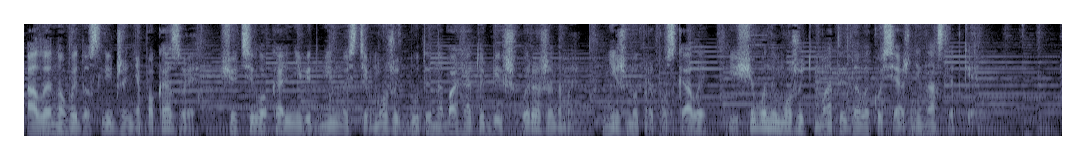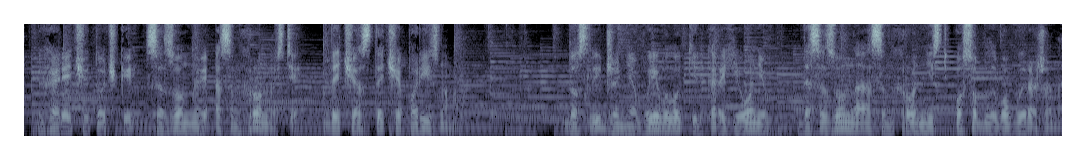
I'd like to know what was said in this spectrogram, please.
Але нове дослідження показує, що ці локальні відмінності можуть бути набагато більш вираженими, ніж ми припускали, і що вони можуть мати далекосяжні наслідки. Гарячі точки сезонної асинхронності, де час тече по-різному. Дослідження виявило кілька регіонів, де сезонна асинхронність особливо виражена.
